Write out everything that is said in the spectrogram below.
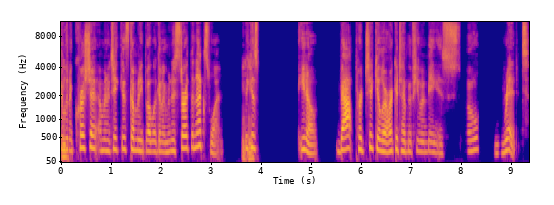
I'm Mhm. going to crush it. I'm going to take this company public and I'm going to start the next one. Mhm. Because, you know, that particular archetype of human being is so ripped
